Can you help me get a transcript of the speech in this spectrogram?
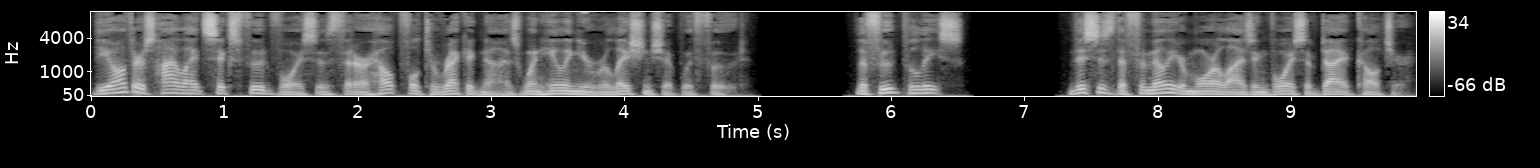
the authors highlight six food voices that are helpful to recognize when healing your relationship with food. The food police. This is the familiar moralizing voice of diet culture.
